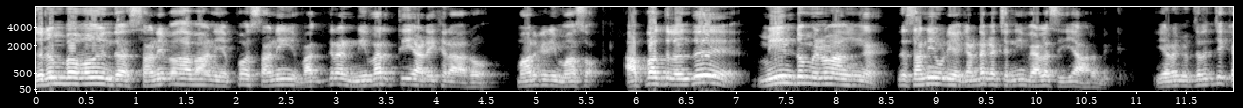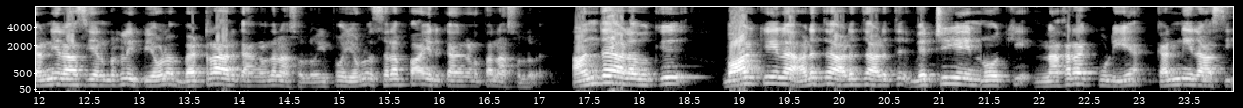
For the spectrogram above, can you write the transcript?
திரும்பவும் இந்த சனி பகவான் எப்போ சனி வக்ர நிவர்த்தி அடைகிறாரோ மார்கழி மாசம் அப்பத்துல இருந்து மீண்டும் என்ன இந்த சனியுடைய கண்டகச்சனி வேலை செய்ய ஆரம்பிக்கும். எனக்கு தெரிஞ்சு கன்னி ராசி நண்பர்கள் இப்போ எவ்வளோ பெட்டராக இருக்காங்கன்னு தான் நான் சொல்லுவேன். இப்போ எவ்வளோ சிறப்பாக இருக்காங்கன்னு தான் நான் சொல்லுவேன். அந்த அளவுக்கு வாழ்க்கையில் அடுத்து அடுத்து அடுத்து வெற்றியை நோக்கி நகரக்கூடிய கன்னி ராசி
